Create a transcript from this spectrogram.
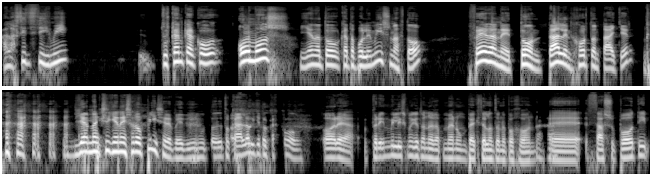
Αλλά αυτή τη στιγμή ε, τους κάνει κακό. Όμως, για να το καταπολεμήσουν αυτό, φέρανε τον Talen Horton Tucker για να, ξε- για να ισορροπήσει, ρε παιδί μου, το, το καλό και το κακό. Ωραία. Πριν μιλήσουμε για τον αγαπημένο μου παίκτη όλων των εποχών, Αχα. ε, θα σου πω ότι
